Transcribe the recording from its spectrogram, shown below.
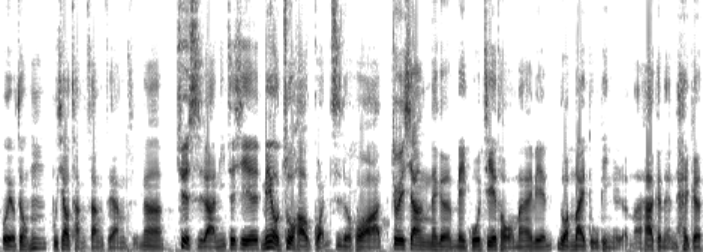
会有这种嗯不孝厂商这样子。那确实啦，你这些没有做好管制的话，就会像那个美国街头我们那边乱卖毒品的人嘛，他可能那个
